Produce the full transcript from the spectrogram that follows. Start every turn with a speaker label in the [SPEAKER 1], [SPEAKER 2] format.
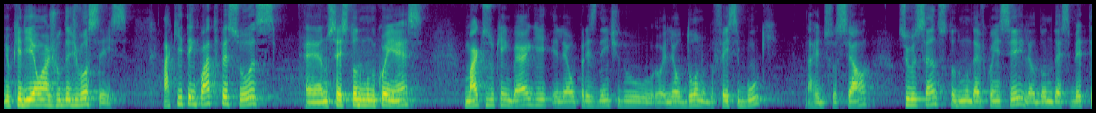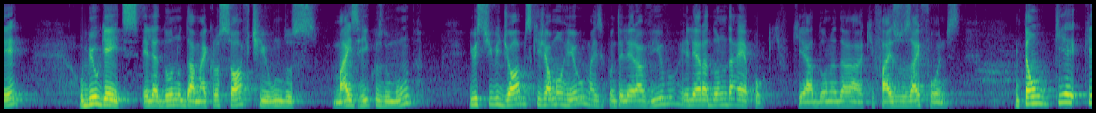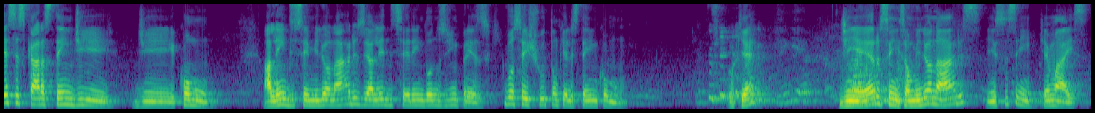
[SPEAKER 1] eu queria uma ajuda de vocês. Aqui tem quatro pessoas, é, não sei se todo mundo conhece. Mark Zuckerberg, ele é o presidente do, ele é o dono do Facebook, da rede social. Silvio Santos, todo mundo deve conhecer, ele é o dono do SBT. O Bill Gates, ele é dono da Microsoft, um dos mais ricos do mundo. E o Steve Jobs, que já morreu, mas enquanto ele era vivo, ele era dono da Apple, que é a dona da que faz os iPhones. Então, o que, que esses caras têm de, de comum? Além de ser milionários e além de serem donos de empresas, o que, que vocês chutam que eles têm em comum? O que é? Dinheiro. Dinheiro, sim, são milionários, isso sim. O que mais?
